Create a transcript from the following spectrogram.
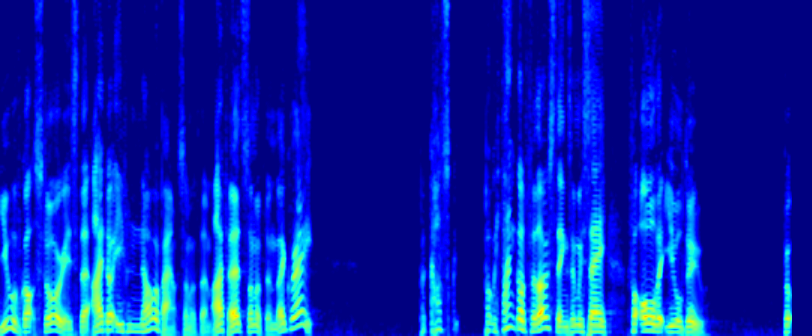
You have got stories that I don't even know about some of them. I've heard some of them. They're great. But God's but we thank God for those things and we say for all that you'll do. But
